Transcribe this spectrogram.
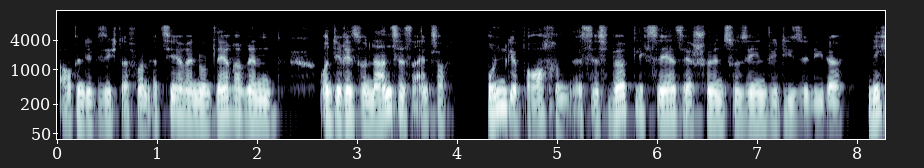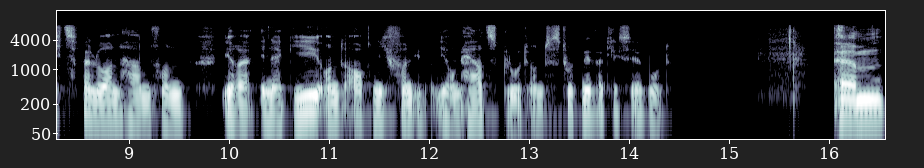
auch in die Gesichter von Erzieherinnen und Lehrerinnen. Und die Resonanz ist einfach ungebrochen. Es ist wirklich sehr, sehr schön zu sehen, wie diese Lieder nichts verloren haben von ihrer Energie und auch nicht von ihrem Herzblut. Und es tut mir wirklich sehr gut. Ähm,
